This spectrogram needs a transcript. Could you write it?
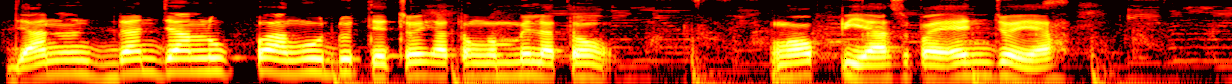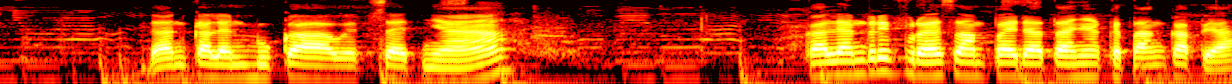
Jangan dan jangan lupa ngudut ya coy atau ngemil atau ngopi ya supaya enjoy ya. Dan kalian buka websitenya. Kalian refresh sampai datanya ketangkap ya.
